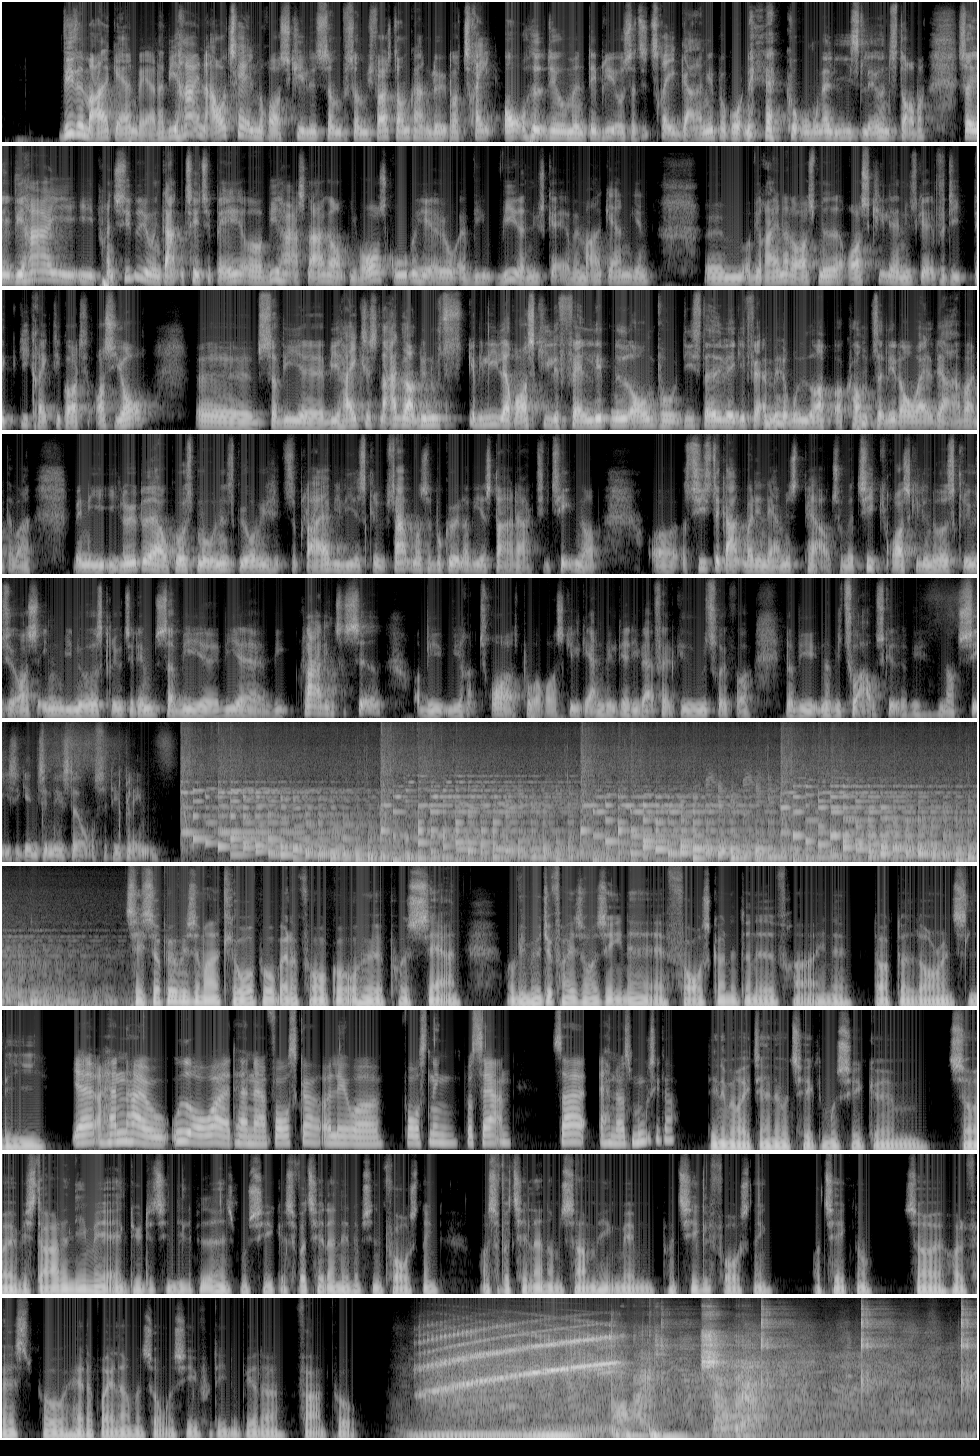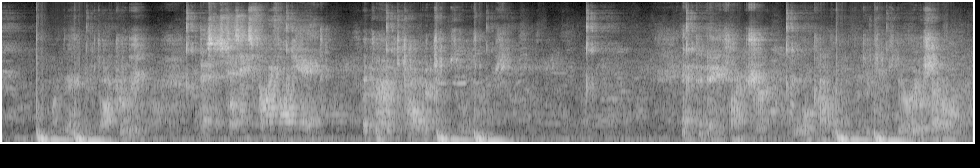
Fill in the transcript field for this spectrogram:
Vi vil meget gerne være der. Vi har en aftale med Roskilde, som, som i første omgang løber tre år, hed det jo, men det bliver jo så til tre gange på grund af, at corona lige lavede en stopper. Så øh, vi har i, i princippet jo en gang til tilbage, og vi har snakket om i vores gruppe her jo, at vi, vi er nysgerrige og vil meget gerne igen. Øhm, og vi regner da også med, at Roskilde er nysgerrige, fordi det gik rigtig godt, også i år. Øh, så vi, øh, vi har ikke snakket om det. Nu skal vi lige lade Roskilde falde lidt ned ovenpå. De er stadigvæk i færd med at rydde op og komme sig lidt over alt det arbejde, der var. Men i, i løbet af august måned, så, vi, så plejer vi lige at skrive sammen, og så begynder vi at starte aktiviteten op. Og, og sidste gang var det nærmest per automatik. Roskilde nåede at skrive til os, inden vi nåede at skrive til dem. Så vi, øh, vi, er, vi er klart interesseret, og vi, vi tror også på, at Roskilde gerne vil. Det har de i hvert fald givet udtryk for, når vi, når vi tog afsked, og vi nok ses igen til næste år. Så det er planen. Så så blev vi så meget klogere på, hvad der foregår øh, på CERN. Og vi mødte jo faktisk også en af forskerne dernede fra, en øh, Dr. Lawrence Lee. Ja, og han har jo, udover at han er forsker og laver forskning på CERN, så er han også musiker. Det er nemlig rigtigt, han laver teknomusik. Øhm, så øh, vi starter lige med at lytte til en lille bid af hans musik, og så fortæller han netop sin forskning, og så fortæller han om sammenhæng mellem partikelforskning og tekno. Så øh, hold fast på hat og briller, om man så må sige, fordi nu bliver der fart på. Alright, so well. My name is Dr. Lee. This is Physics 448. Advanced topics and symptoms. manufactured. We will cover the physics theory of sound.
